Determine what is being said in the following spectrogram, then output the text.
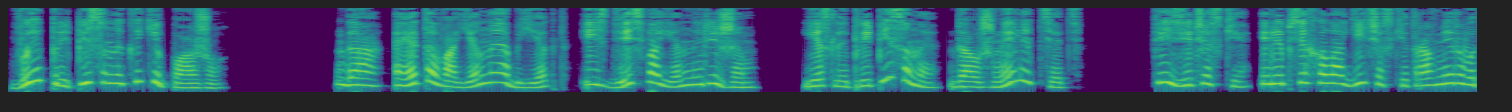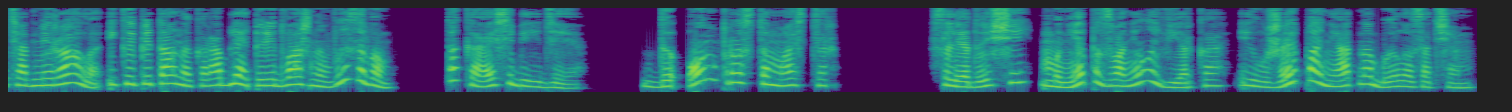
Вы приписаны к экипажу. Да, это военный объект, и здесь военный режим. Если приписаны, должны лететь. Физически или психологически травмировать адмирала и капитана корабля перед важным вызовом — такая себе идея. Да он просто мастер. Следующий мне позвонила Верка, и уже понятно было зачем.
